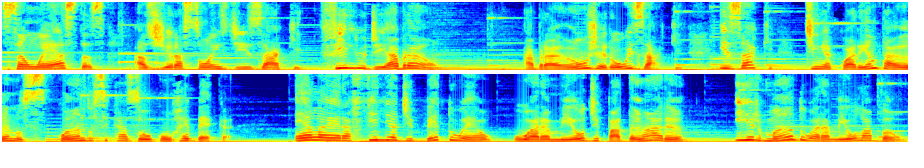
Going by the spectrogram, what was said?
São estas as gerações de Isaque, filho de Abraão. Abraão gerou Isaque. Isaque tinha 40 anos quando se casou com Rebeca. Ela era filha de Betuel, o arameu de Padã Arã, e irmã do arameu Labão.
